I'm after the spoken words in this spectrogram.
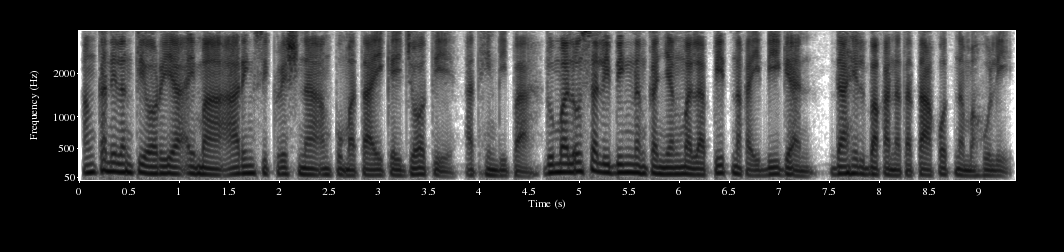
Ang kanilang teorya ay maaaring si Krishna ang pumatay kay Jyoti at hindi pa dumalo sa libing ng kanyang malapit na kaibigan dahil baka natatakot na mahuli.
